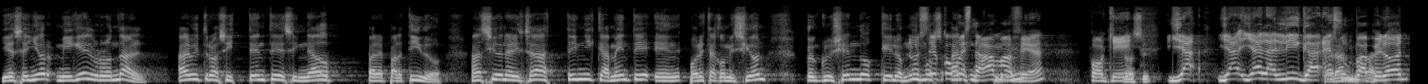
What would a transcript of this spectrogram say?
y el señor Miguel Rondal, árbitro asistente designado para el partido, han sido analizadas técnicamente en- por esta comisión, concluyendo que los No mismos sé cómo han incluido- Mafia, ¿eh? Porque No ya, ya, ya la liga es un papelón,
